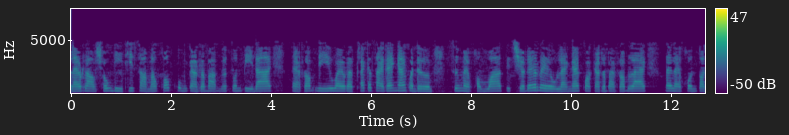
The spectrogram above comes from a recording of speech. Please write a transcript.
และเราโชคดีที่สามารถควบคุมการระบาดเมื่อต้นปีได้ แต่รอบนี้ไวรัสแพร่กระจายได้ง่ายกว่าเดิมซึ่งหมายความว่าติดเชื้อได้เร็วและง่ายกว่าการระบาดรอบแรก หลายๆ คนตอน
